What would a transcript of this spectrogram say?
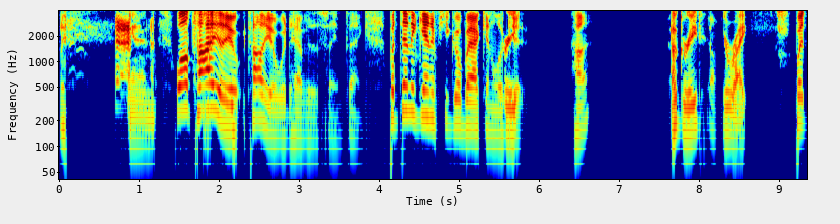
and Well, Talia Talia would have the same thing. But then again, if you go back and look Agreed. at, huh? agreed, Oh. you're right. But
